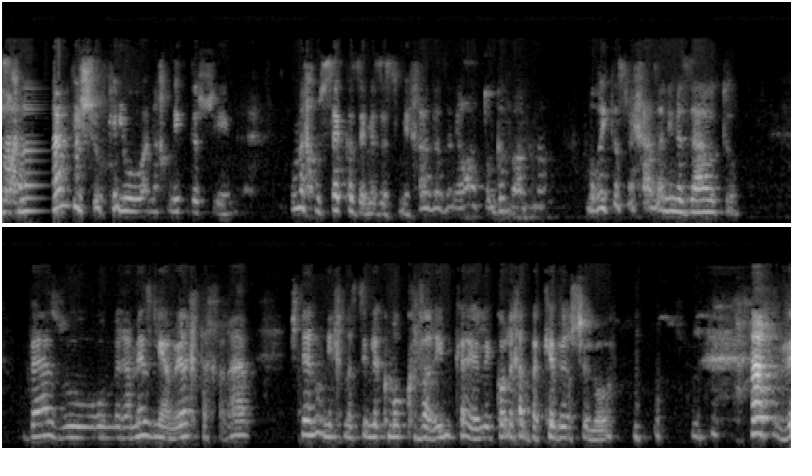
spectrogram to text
חלמתי שהוא כאילו, אנחנו נפגשים, הוא מכוסה כזה עם איזה שמיכה, ואז אני רואה אותו גבוה, מוריד את השמיכה, אז אני מזהה אותו. ואז הוא מרמז לי, אני הולכת אחריו, שנינו נכנסים לכמו קברים כאלה, כל אחד בקבר שלו. ו...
